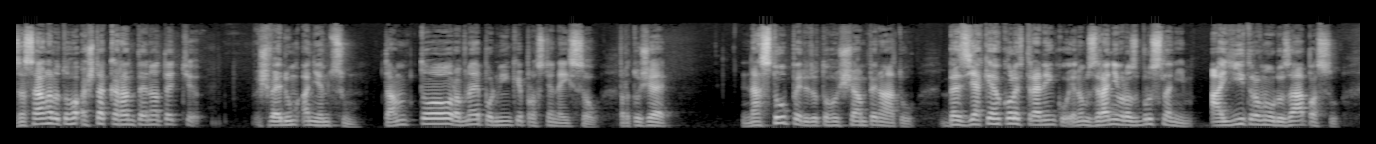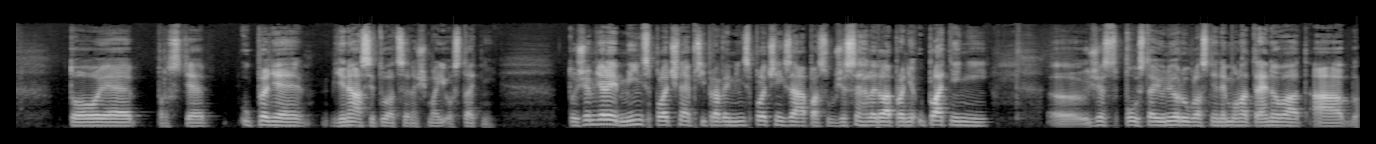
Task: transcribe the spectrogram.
Zasáhla do toho až ta karanténa teď Švédům a Němcům. Tam to rovné podmínky prostě nejsou, protože nastoupit do toho šampionátu bez jakéhokoliv tréninku, jenom s ranním rozbruslením a jít rovnou do zápasu, to je prostě úplně jiná situace, než mají ostatní. To, že měli méně společné přípravy, méně společných zápasů, že se hledala pro ně uplatnění, eh, že spousta juniorů vlastně nemohla trénovat a eh,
